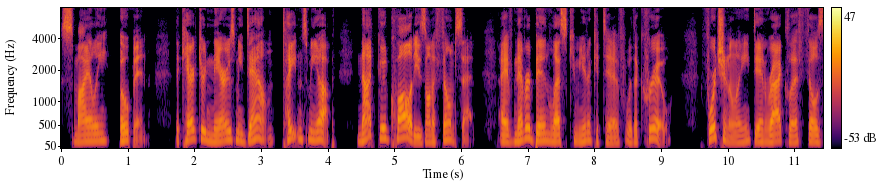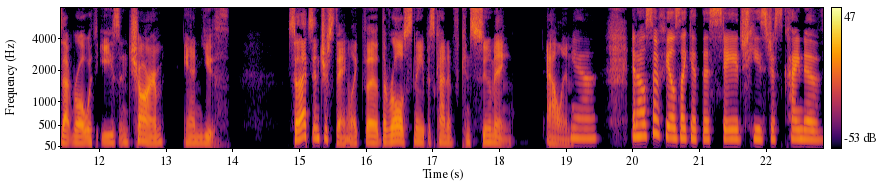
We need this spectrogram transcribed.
smiley, open. The character narrows me down, tightens me up. Not good qualities on a film set." I have never been less communicative with a crew. Fortunately, Dan Radcliffe fills that role with ease and charm and youth. So that's interesting. Like the the role of Snape is kind of consuming Alan. Yeah. It also feels like at this stage he's just kind of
